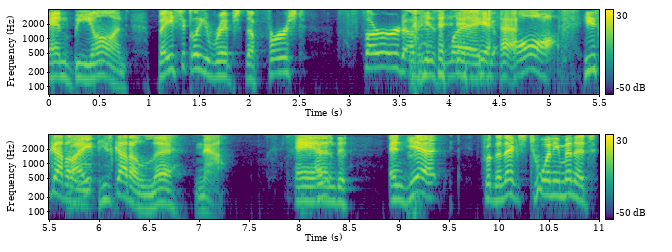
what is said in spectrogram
and beyond. Basically, rips the first third of his leg Yeah. off. He's got a right? he's got a le now. and and yet for the next twenty minutes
